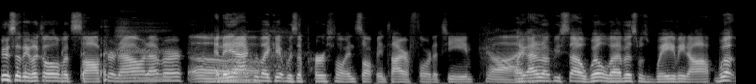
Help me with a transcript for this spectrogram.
who said they look a little bit softer now or whatever. and they acted Oh. like it was a personal insult the entire Florida team. God. Like I don't know if you saw, Will Levis was waving off. Well,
